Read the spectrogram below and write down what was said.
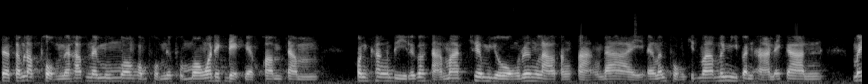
แต่สำหรับผมนะครับ ในมุมมองของผมเนี่ยผมมองว่าเด็ก ๆ เนี่ยความจำ ค่อนข้างดี แล้วก็สามารถเชื่อมโยงเรื่องราวต่างๆ ได้ ดังนั้นผมคิดว่าไม่มีปัญหาในการไม่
